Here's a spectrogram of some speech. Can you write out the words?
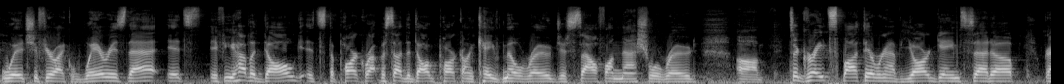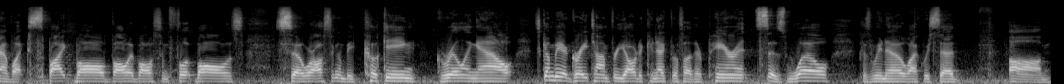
which if you're like, where is that? It's if you have a dog, it's the park right beside the dog park on Cave Mill Road, just south on Nashville Road. Um, it's a great spot there. We're gonna have yard games set up. We're gonna have like spike ball, volleyball, some footballs. So we're also to be cooking, grilling out. It's to be a great time for y'all to connect with other parents as well, because we know, like we said, um,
